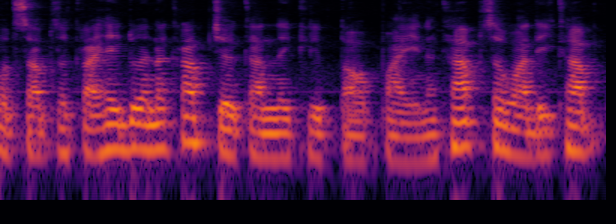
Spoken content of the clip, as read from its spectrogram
กด Subscribe ให้ด้วยนะครับ เจอกันในคลิปต่อไปนะครับ สวัสดีครับ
